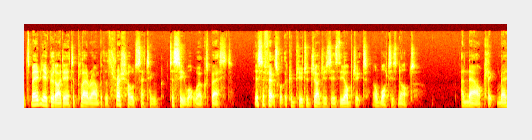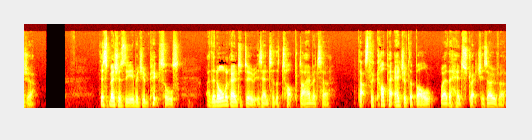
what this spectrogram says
It's maybe a good idea to play around with the threshold setting to see what works best. This affects what the computer judges is the object and what is not. And now click Measure. This measures the image in pixels and then all we're going to do is enter the top diameter. That's the copper edge of the bowl where the head stretches over.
